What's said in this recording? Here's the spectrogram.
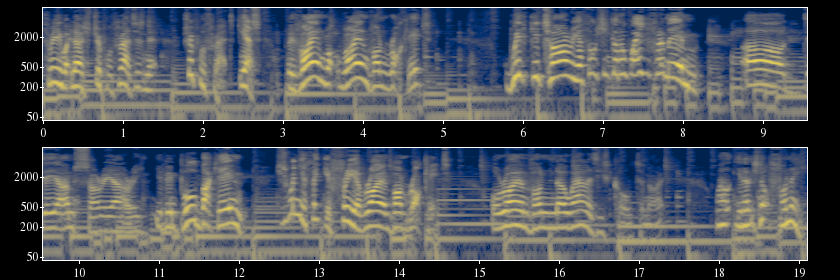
three way. No, it's triple threat, isn't it? Triple threat, yes. With Ryan, Ryan Von Rocket, with Guitari. I thought she got away from him. Oh dear, I'm sorry, Ari. You've been pulled back in. Just when you think you're free of Ryan Von Rocket. Or Ryan Von Noel, as he's called tonight. Well, you know, it's not funny.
